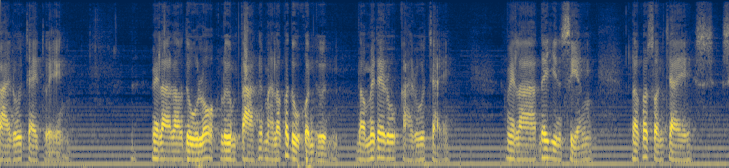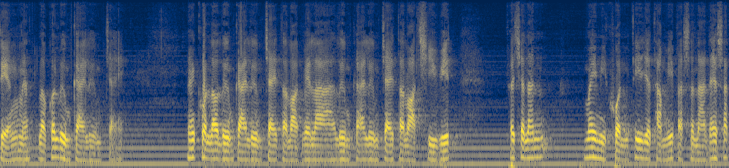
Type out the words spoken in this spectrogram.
กายรู้ใจตัวเอง เวลาเราดูโลกลืมตาขึ้นมา เราก็ดูคนอื่น เราไม่ได้รู้กายรู้ใจ เวลาได้ยินเสียง เราก็สนใจเสียงนะเราก็ลืมกายลืมใจงั้นคนเราลืมกายลืมใจตลอดเวลา ลืมกายลืมใจตลอดชีวิต เพราะฉะนั้นไม่มีคนที่จะทำวิปัสสนาได้สัก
